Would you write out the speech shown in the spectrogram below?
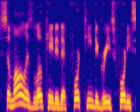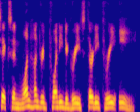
Samal is located at 14 degrees 46 and 120 degrees 33 E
